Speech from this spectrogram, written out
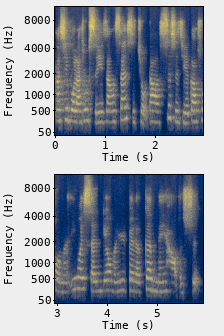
那希伯来书十一章三十九到四十节告诉我们，因为神给我们预备了更美好的事。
